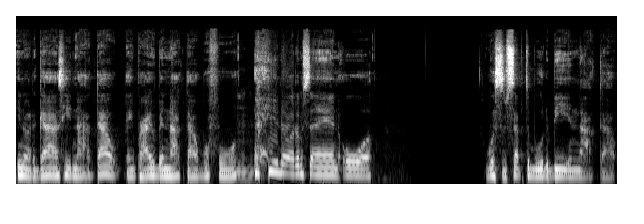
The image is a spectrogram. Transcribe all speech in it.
you know the guys he knocked out, they probably been knocked out before. Mm-hmm. you know what I'm saying, or was susceptible to being knocked out.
